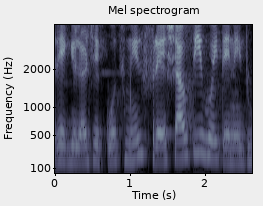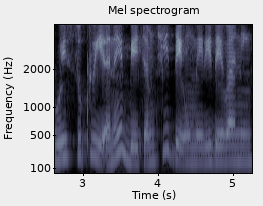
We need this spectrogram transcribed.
રેગ્યુલર જે કોથમીર ફ્રેશ આવતી હોય તેને ધોઈ, સૂકવી અને બે ચમચી તે ઉમેરી દેવાની.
